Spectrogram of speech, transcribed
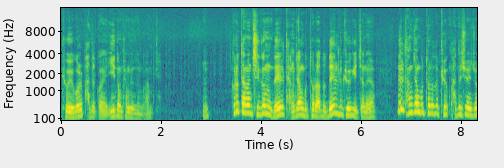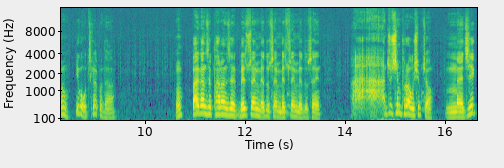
교육을 받을 거예요. 이동 평균선과 함께. 응? 그렇다면 지금 내일 당장부터라도 내일도 교육이 있잖아요. 내일 당장부터라도 교육 받으셔야죠. 이거 어떻게 할 거다. 어? 빨간색, 파란색, 매수사인, 매도사인, 매수사인, 매도사인. 아주 심플하고 쉽죠. 매직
